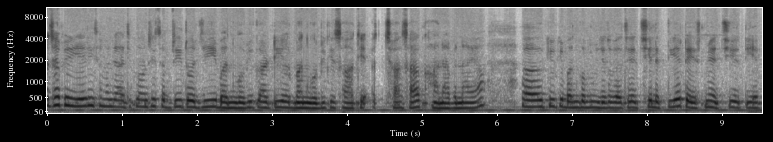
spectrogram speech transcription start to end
अच्छा फिर ये नहीं समझ आज कौन सी सब्ज़ी तो जी बंद गोभी काटी और बंद गोभी के साथ ये अच्छा सा खाना बनाया। क्योंकि बंद गोभी मुझे तो वैसे अच्छी लगती है टेस्ट में अच्छी होती है।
